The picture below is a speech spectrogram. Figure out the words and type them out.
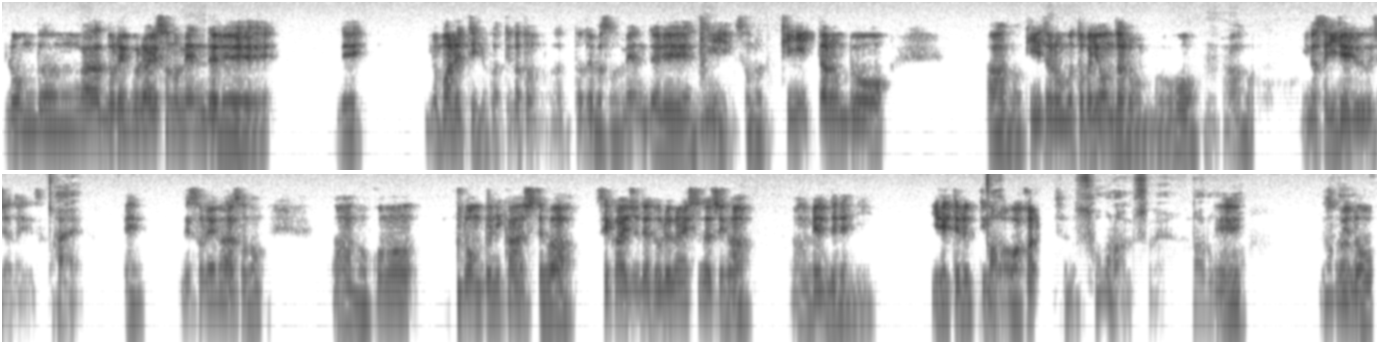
論文がどれぐらいそのメンデレーで読まれているかっていうか、た例えばそのメンデレーにその気に入った論文を、あの、気に入った論文とか読んだ論文を、うんあの、皆さん入れるじゃないですか。はい。ええ。で、それが、その、あの、この論文に関しては、世界中でどれぐらいの人たちが、あの、メンデレーに入れてるっていうのがわかるんですよね。そうなんですね。なるほど、えなんかそういうのを、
